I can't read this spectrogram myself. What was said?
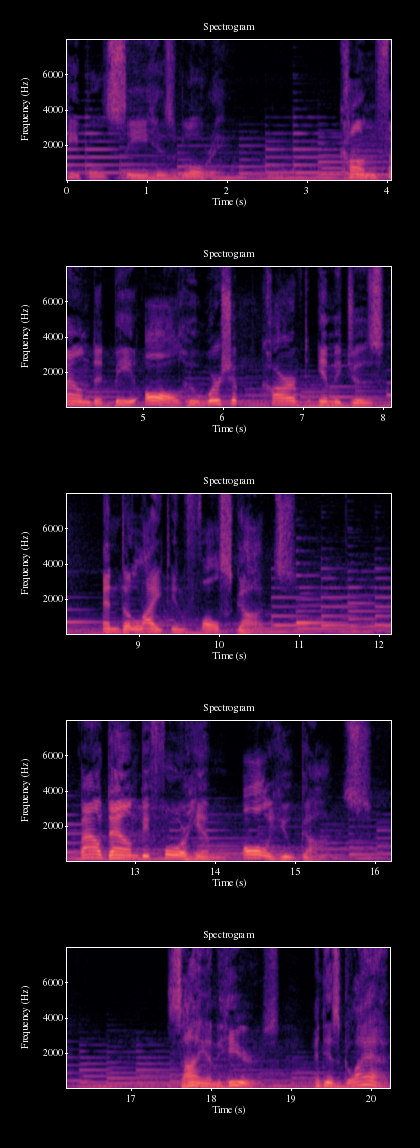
peoples see his glory. Confounded be all who worship carved images and delight in false gods. Bow down before him, all you gods. Zion hears and is glad,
